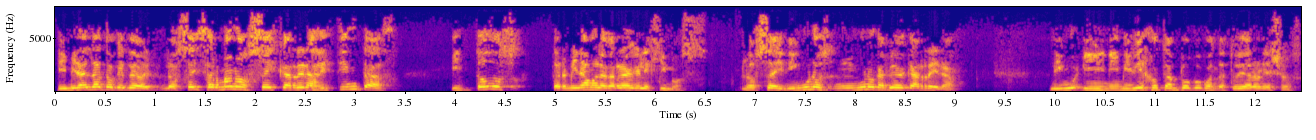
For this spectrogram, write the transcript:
Y mirá el dato que te doy, los seis hermanos, seis carreras distintas y todos terminamos la carrera que elegimos. Los seis, ninguno, ninguno cambió de carrera. Ni, ni, ni mis viejos tampoco cuando estudiaron ellos.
